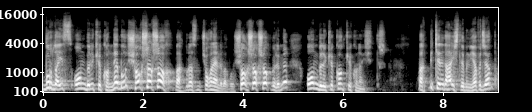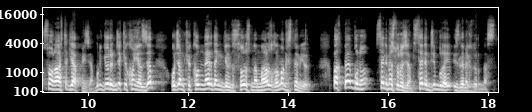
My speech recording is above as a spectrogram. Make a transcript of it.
Buradayız. 10 bölü kök 10. Ne bu? Şok şok şok. Bak burası çok önemli bak bu. Şok şok şok bölümü 10 bölü kök 10 kök 10'a eşittir. Bak bir kere daha işlemini yapacağım. Sonra artık yapmayacağım. Bunu görünce kök 10 yazacağım. Hocam kök 10 nereden geldi sorusundan maruz kalmak istemiyorum. Bak ben bunu Selim'e soracağım. Selim'cim burayı izlemek zorundasın.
